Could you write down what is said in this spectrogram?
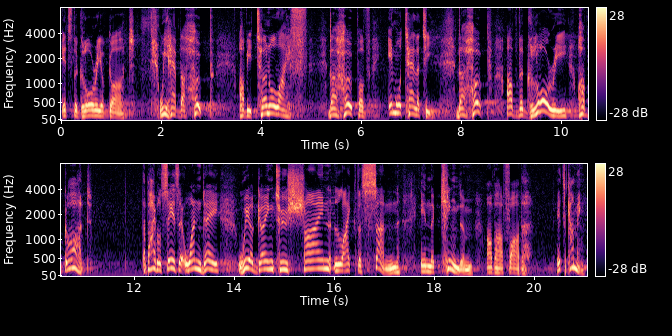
It's the glory of God. We have the hope of eternal life, the hope of immortality, the hope of the glory of God. The Bible says that one day we are going to shine like the sun in the kingdom of our Father. It's coming.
